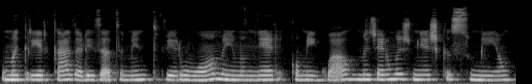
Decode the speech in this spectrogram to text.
O matriarcado era exatamente ver um homem e uma mulher como igual, mas eram as mulheres que assumiam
